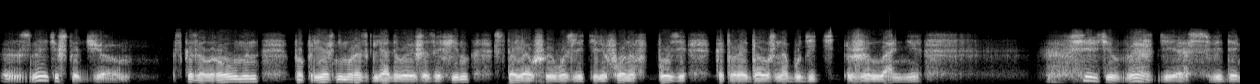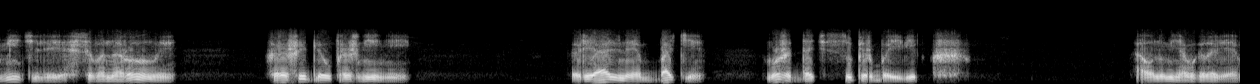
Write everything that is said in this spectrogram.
«Знаете что, Джо?» — сказал Роумен, по-прежнему разглядывая Жозефину, стоявшую возле телефона в позе, которая должна будить желание. «Все эти Верди, осведомители, савонаролы хороши для упражнений. Реальные баки может дать супербоевик, а он у меня в голове.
